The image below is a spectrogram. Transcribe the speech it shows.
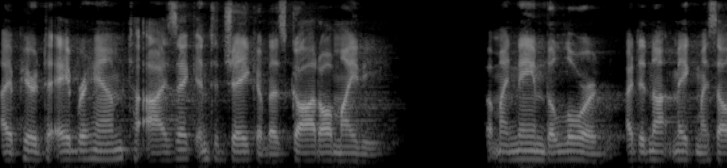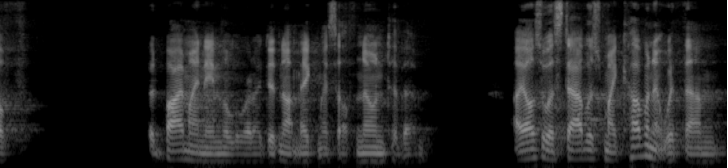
I appeared to Abraham, to Isaac, and to Jacob as God Almighty. But my name, the Lord, I did not make myself, but by my name, the Lord, I did not make myself known to them. I also established my covenant with them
